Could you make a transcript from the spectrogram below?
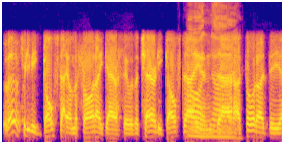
We've had a pretty big golf day on the Friday, Gareth. There was a charity golf day, Oh, and no. uh, I thought I'd be, uh,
